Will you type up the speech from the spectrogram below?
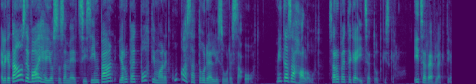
Eli tämä on se vaihe, jossa sä meet sisimpään ja rupeat pohtimaan, että kuka sä todellisuudessa oot. Mitä sä haluat. Sä rupeat tekemään itse tutkiskelua, itse reflektio.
